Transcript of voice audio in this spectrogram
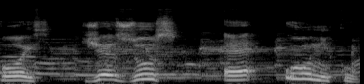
Pois Jesus é único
